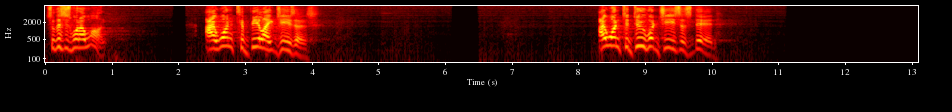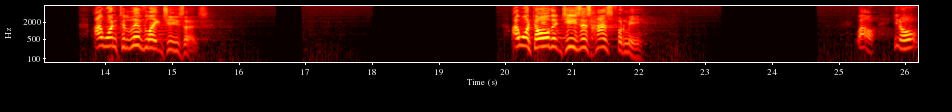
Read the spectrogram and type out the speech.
So this is what I want. I want to be like Jesus. I want to do what Jesus did. I want to live like Jesus. I want all that Jesus has for me. Well, you know,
